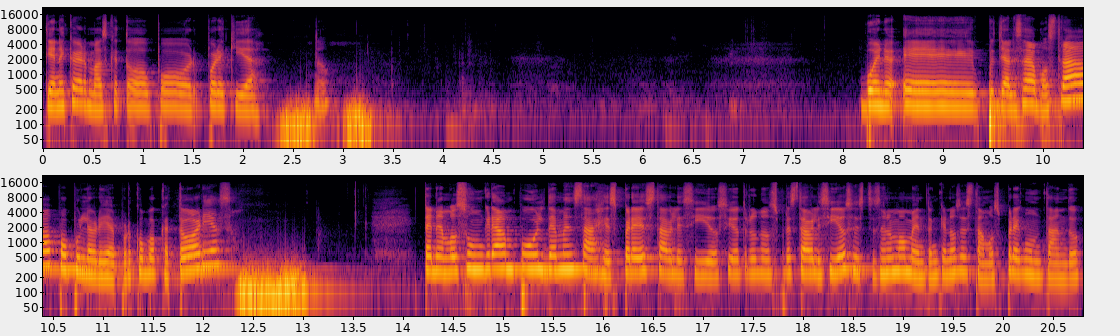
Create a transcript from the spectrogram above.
Tiene que ver más que todo por, por equidad, ¿no? Bueno, eh, pues ya les había mostrado popularidad por convocatorias. Tenemos un gran pool de mensajes preestablecidos y otros no preestablecidos. Este es el momento en que nos estamos preguntando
